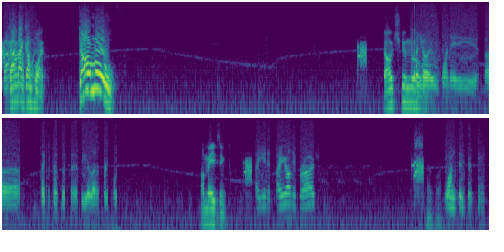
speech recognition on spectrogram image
boat. Got him at gunpoint. Don't move! Don't you move. Charlie 180, uh, second is gonna be 1144. Amazing. Are you, in, are you on the barrage? 10 4. 11015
